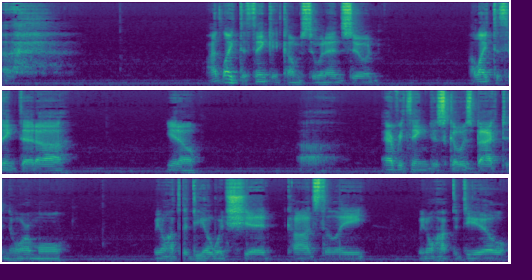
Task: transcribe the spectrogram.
uh, I'd like to think it comes to an end soon. I like to think that, uh, you know, uh, everything just goes back to normal. We don't have to deal with shit constantly. We don't have to deal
